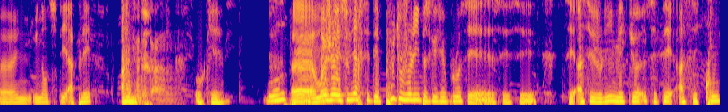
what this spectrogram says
euh, une, une entité appelée Hunt. Ok. Pourquoi Euh, moi j'avais souvenir que c'était plutôt joli parce que Capullo c'est assez joli mais que c'était assez con.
